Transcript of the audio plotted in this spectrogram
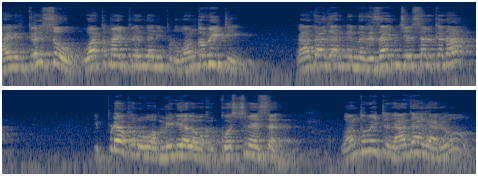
ఆయనకు తెలుసు ఓటమైపోయిందని ఇప్పుడు వంగవీటి రాధా గారు నిన్న రిజైన్ చేశారు కదా? ఇప్పుడే ఒకరు మీడియాలో ఒకరు క్వశ్చన్ వేశారు. వంగవీటి రాధా గారు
